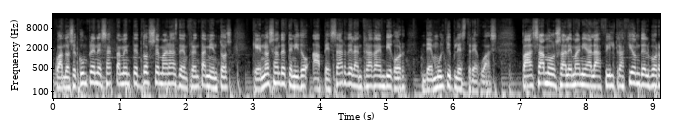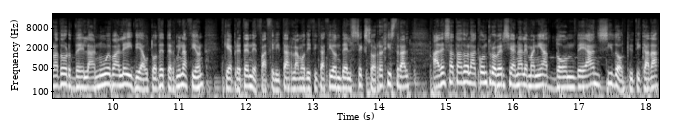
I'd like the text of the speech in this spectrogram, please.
cuando se cumplen exactamente dos semanas de enfrentamientos que no se han detenido a pesar de la entrada en vigor de múltiples treguas. Pasamos a Alemania. La filtración del borrador de la nueva ley de autodeterminación, que pretende facilitar la modificación del sexo registral, ha desatado la controversia en Alemania, donde han sido criticada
